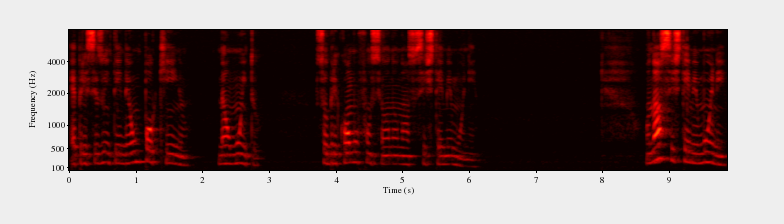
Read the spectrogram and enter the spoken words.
é preciso entender um pouquinho, não muito, sobre como funciona o nosso sistema imune. O nosso sistema imune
